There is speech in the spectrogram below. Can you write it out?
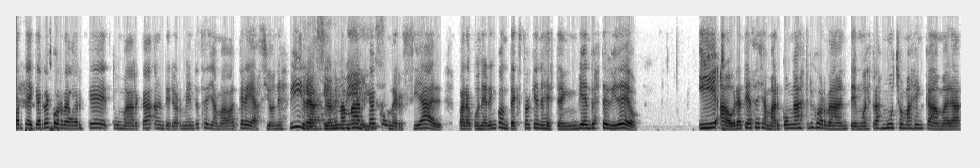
Porque hay que recordar que tu marca anteriormente se llamaba Creaciones Billy. Creaciones una marca comercial, para poner en contexto a quienes estén viendo este video. Y ahora te haces llamar con Astrid Jordán, te muestras mucho más en cámara,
